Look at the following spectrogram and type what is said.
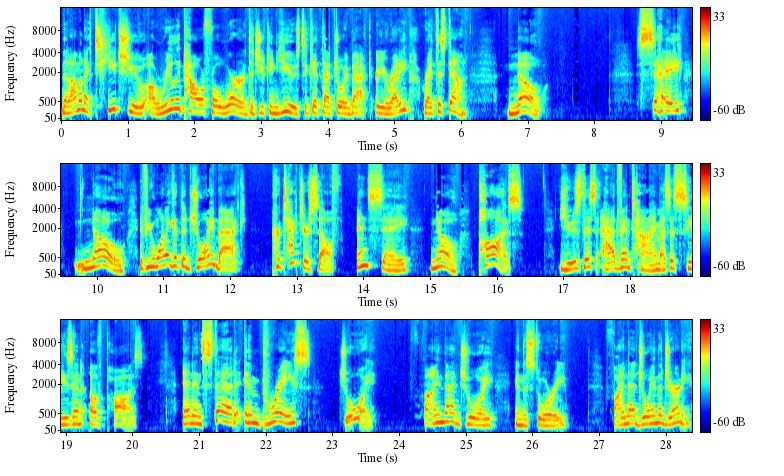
then I'm going to teach you a really powerful word that you can use to get that joy back. Are you ready? Write this down. No. Say no. If you want to get the joy back, protect yourself and say no. Pause. Use this Advent time as a season of pause and instead embrace joy. Find that joy in the story, find that joy in the journey.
